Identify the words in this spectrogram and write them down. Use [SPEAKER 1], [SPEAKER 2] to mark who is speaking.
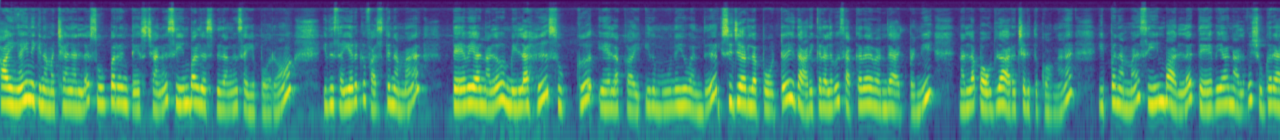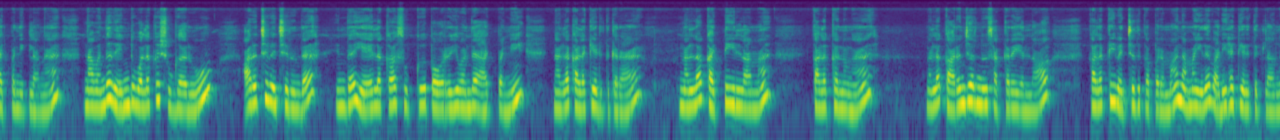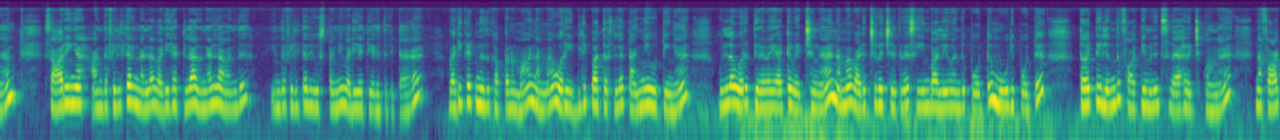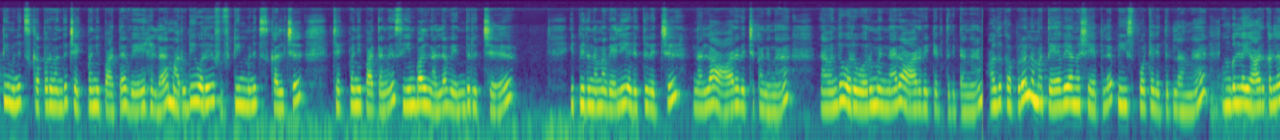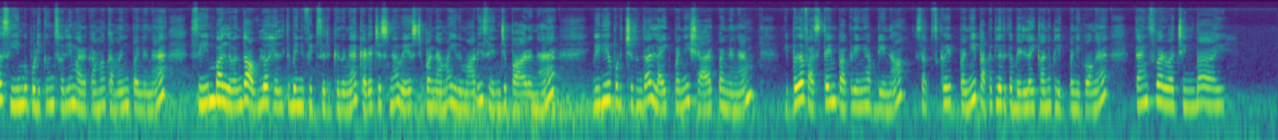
[SPEAKER 1] ஹாய்ங்க இன்றைக்கி நம்ம சேனலில் சூப்பர் அண்ட் டேஸ்டான சீம்பால் ரெசிபி தாங்க செய்ய போகிறோம் இது செய்யறதுக்கு ஃபஸ்ட்டு நம்ம தேவையான அளவு மிளகு சுக்கு ஏலக்காய் இது மூணையும் வந்து மிக்சி ஜாரில் போட்டு இதை அரைக்கிற அளவு சர்க்கரை வந்து ஆட் பண்ணி நல்லா பவுடராக அரைச்செடுத்துக்கோங்க இப்போ நம்ம சீம்பாலில் தேவையான அளவு சுகர் ஆட் பண்ணிக்கலாங்க. நான் வந்து ரெண்டு உலக்கு சுகரும் அரைச்சி வச்சுருந்த இந்த ஏலக்காய் சுக்கு பவுடரையும் வந்து ஆட் பண்ணி நல்லா கலக்கி எடுத்துக்கிறேன். நல்லா கட்டி இல்லாமல் கலக்கணுங்க. நல்லா கரைஞ்சிடணும் சர்க்கரையெல்லாம். கலக்கி வச்சதுக்கப்புறமா நம்ம இதை வடிகட்டி எடுத்துக்கலாங்க. சாரிங்க அந்த ஃபில்டர் நல்லா வடிகட்டல. அதனால் நான் வந்து இந்த ஃபில்டர் யூஸ் பண்ணி வடிகட்டி எடுத்துக்கிட்டேன். வடிகட்டினதுக்கு அப்புறமா நம்ம ஒரு இட்லி பாத்திரத்தில் தண்ணி ஊற்றிங்க உள்ளே ஒரு திரவையாட்டை வச்சுங்க. நம்ம வடித்து வச்சுருக்கிற சீம்பாலையும் வந்து போட்டு மூடி போட்டு தேர்ட்டிலேருந்து ஃபார்ட்டி மினிட்ஸ் வேக வச்சுக்கோங்க. நான் ஃபார்ட்டி மினிட்ஸ்க்கு அப்புறம் வந்து செக் பண்ணி பார்த்தேன் வேகலை. மறுபடியும் ஒரு ஃபிஃப்டீன் மினிட்ஸ் கழித்து செக் பண்ணி பார்த்தேங்க. சீம்பால் நல்லா வெந்துருச்சு. இப்போ இதை நம்ம வெளியே எடுத்து வச்சு நல்லா ஆற வச்சுக்கணுங்க. நான் வந்து ஒரு ஒரு மணி நேரம் ஆற விட்டு எடுத்துக்கிட்டேங்க. அதுக்கப்புறம் நம்ம தேவையான ஷேப்பில் பீஸ் போட்டு எடுத்துக்கலாங்க. உங்களில் யாருக்கெல்லாம் சீம்பு பிடிக்கும்னு சொல்லி மறக்காமல் கமெண்ட் பண்ணுங்கள் சீம்பாலில் வந்து அவ்வளோ ஹெல்த் பெனிஃபிட்ஸ் இருக்குதுங்க. கிடச்சிச்சின்னா வேஸ்ட் பண்ணாமல் இது மாதிரி செஞ்சு பாருங்கள் வீடியோ பிடிச்சிருந்தா லைக் பண்ணி ஷேர் பண்ணுங்கள் இப்போ தான் ஃபஸ்ட் டைம் பார்க்குறீங்க அப்படின்னா சப்ஸ்கிரைப் பண்ணி பக்கத்தில் இருக்க பெல் ஐக்கானும் கிளிக் பண்ணிக்கோங்க. தேங்க்ஸ் ஃபார் வாட்சிங் பாய்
